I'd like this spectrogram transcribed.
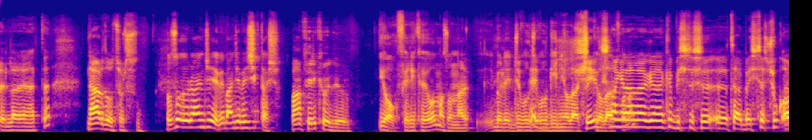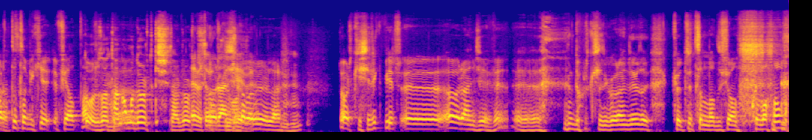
Lanet'te. Nerede otursun? Roza öğrenci evi. Bence Beşiktaş. Ben Feriköy diyorum. Yok Feriköy olmaz onlar. Böyle cıvıl e, cıvıl e, giyiniyorlar, şey çıkıyorlar falan. gelenler genellikle Beşiktaş'ı, e, tabii Beşiktaş çok evet. arttı tabii ki fiyatlar. Doğru zaten Hı. ama 4 kişiler, 4 evet, kişiler. Öğrenci evi. Hı -hı. 4 kişilik bir e, öğrenci evi. E, kişilik öğrenci evi de kötü tınladı şu an kullanamam.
